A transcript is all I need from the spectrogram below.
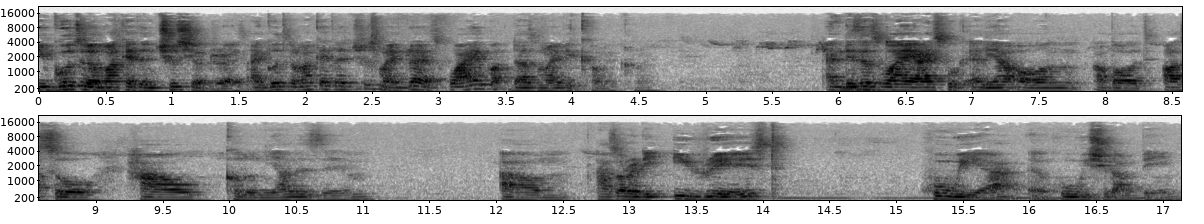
You go to the market and choose your dress. I go to the market and choose my dress. Why does mine become a crime? And this is why I spoke earlier on about also how colonialism um, has already erased who we are and who we should have been.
